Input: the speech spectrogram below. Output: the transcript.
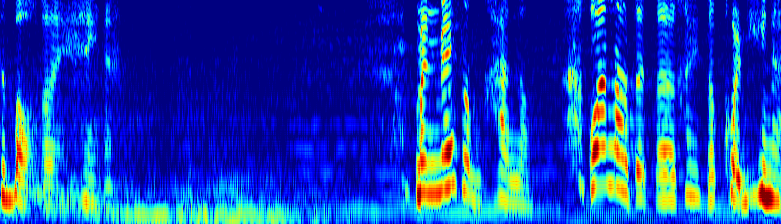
จะบอกอะไรให้นะ มันไม่สำคัญหรอกว่าเราจะเจอใครสักคนที่ไหน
